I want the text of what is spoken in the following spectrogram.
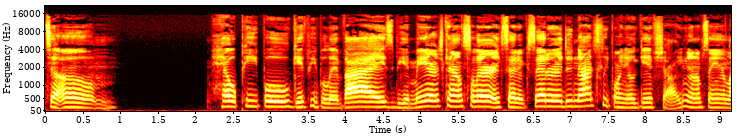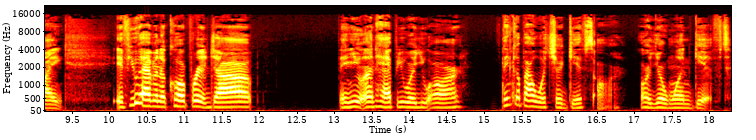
to um help people, give people advice, be a marriage counselor, etc., etc. Do not sleep on your gift, y'all. You know what I'm saying? Like, if you having a corporate job and you unhappy where you are, think about what your gifts are or your one gift.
